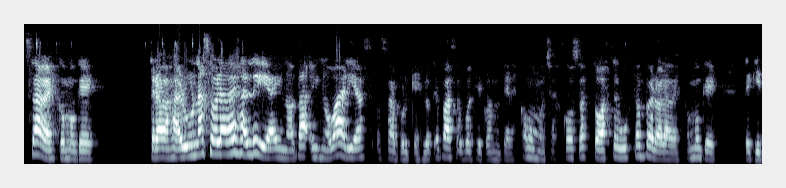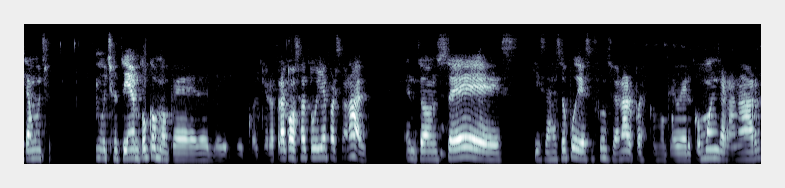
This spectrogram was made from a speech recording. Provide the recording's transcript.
¿sabes? Como que trabajar una sola vez al día y no, ta- y no varias, o sea, porque es lo que pasa, pues que cuando tienes como muchas cosas, todas te gustan, pero a la vez como que te quita mucho, mucho tiempo como que de, de- de cualquier otra cosa tuya personal. Entonces, quizás eso pudiese funcionar, pues como que ver cómo engranar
